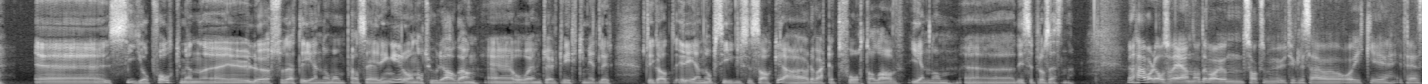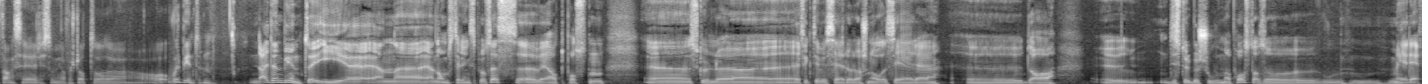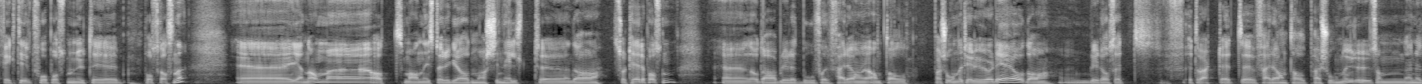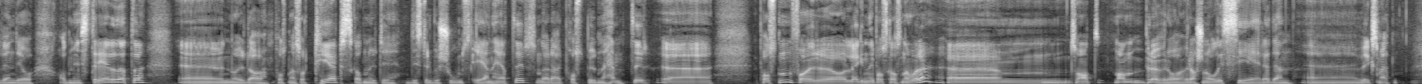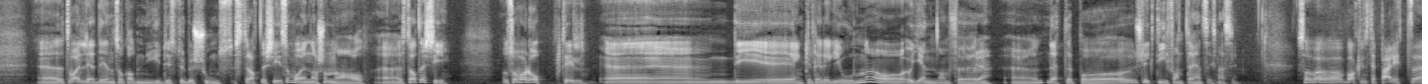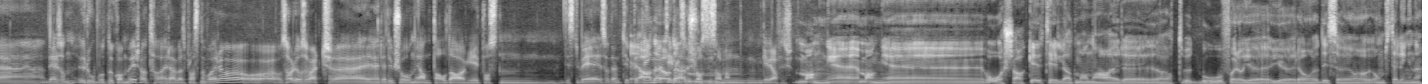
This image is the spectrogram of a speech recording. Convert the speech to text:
eh, si opp folk, men eh, løse dette gjennom omplasseringer og naturlig avgang. Eh, og eventuelt virkemidler. Slik at rene oppsigelsessaker har det vært et fåtall av gjennom eh, disse prosessene. Men her var det også en, og det var jo en sak som utviklet seg og, og gikk i, i, tre instanser, som vi har forstått. Og, og hvor begynte den? Nei, Den begynte i eh, en, eh, en, omstillingsprosess eh, ved at Posten skulle effektivisere og rasjonalisere da distribusjonen av post, altså mer effektivt få posten ut i postkassene. Gjennom at man i større grad maskinelt da sorterer posten. Og da blir det et behov for færre antall personer til å gjøre det, og da blir det også et, etter hvert et færre antall personer som det er nødvendig å administrere dette. Eh, når da posten er sortert, skal den ut i distribusjonsenheter, som det er der postbudene henter eh, posten for å legge den i postkassene våre. Eh, sånn at man prøver å rasjonalisere den virksomheten. Dette var ledd i en såkalt ny distribusjonsstrategi, som var en nasjonal strategi og Så var det opp til eh, de enkelte regionene å, å gjennomføre eh, dette på slik de fant det hensiktsmessig. Så bakgrunnsteppet er litt eh, Det er sånn robotene kommer og tar arbeidsplassene våre. Og, så har det også vært eh, reduksjon i antall dager posten distribueres og den type Ja, ting. det- og det er slås det sammen geografisk. mange, mange årsaker til at man har eh, hatt behov for å gjøre, disse omstillingene.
